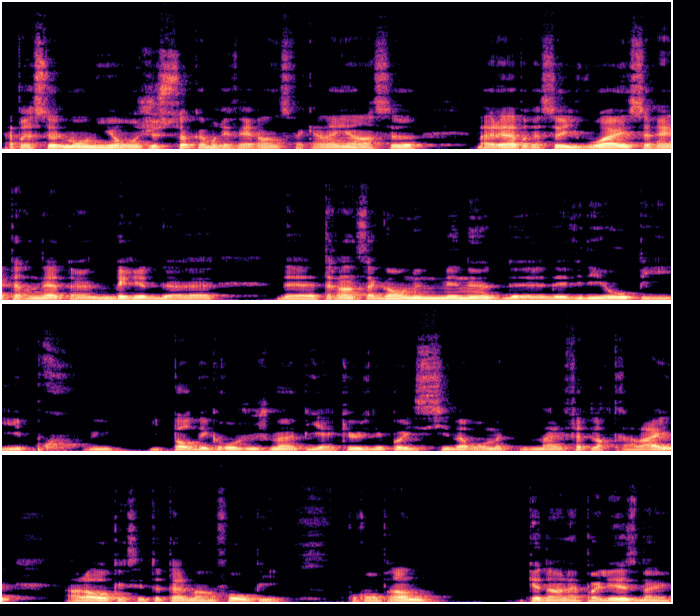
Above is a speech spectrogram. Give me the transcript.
après ça le monde ils ont juste ça comme référence, fait qu'en ayant ça, ben là après ça ils voient sur internet une bride de, de 30 secondes, une minute de, vidéo, puis ils, portent des gros jugements, puis ils accusent les policiers d'avoir mal fait leur travail, alors que c'est totalement faux, puis faut comprendre que dans la police, ben,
